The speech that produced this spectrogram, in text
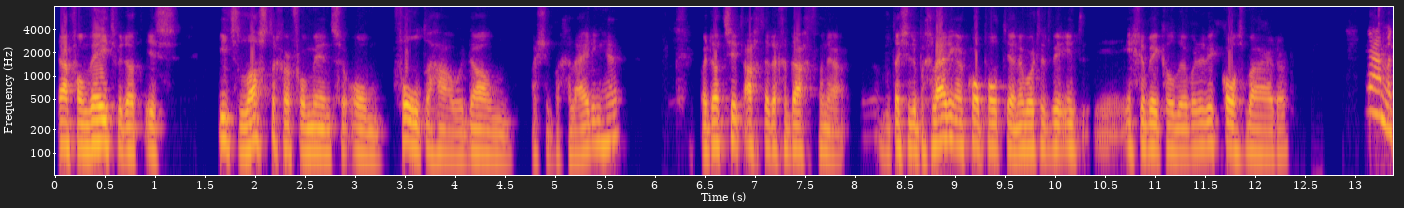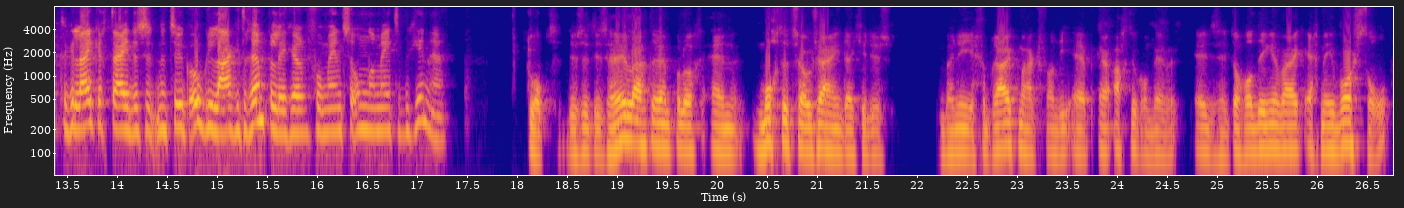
Daarvan weten we dat is iets lastiger voor mensen om vol te houden dan als je begeleiding hebt. Maar dat zit achter de gedachte van, ja, want als je de begeleiding aan koppelt, ja, dan wordt het weer ingewikkelder, wordt het weer kostbaarder. Ja, maar tegelijkertijd is het natuurlijk ook laagdrempeliger voor mensen om ermee te beginnen. Klopt, dus het is heel laagdrempelig. En mocht het zo zijn dat je dus, wanneer je gebruik maakt van die app, erachter komt, er zijn toch wel dingen waar ik echt mee worstel.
